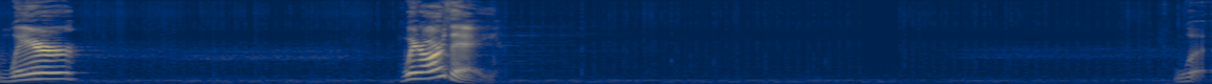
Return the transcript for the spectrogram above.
Where... Where are they? What?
